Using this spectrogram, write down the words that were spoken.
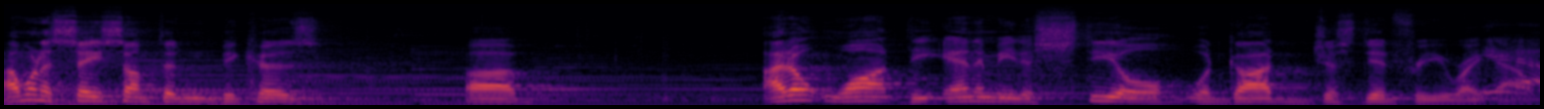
I want to say something because uh, I don't want the enemy to steal what God just did for you right yeah, now.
